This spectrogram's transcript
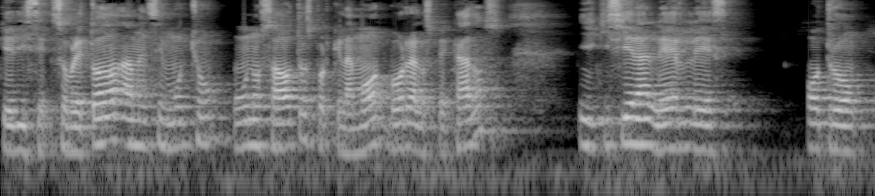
que dice, sobre todo ámense mucho unos a otros porque el amor borra los pecados. Y quisiera leerles otro,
